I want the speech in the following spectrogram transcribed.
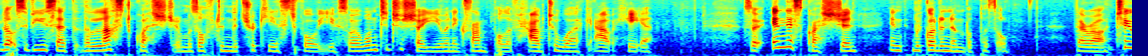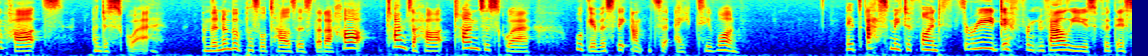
lots of you said that the last question was often the trickiest for you, so I wanted to show you an example of how to work it out here. So in this question, in, we've got a number puzzle. There are two hearts and a square, and the number puzzle tells us that a heart times a heart times a square will give us the answer 81 it's asked me to find three different values for this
